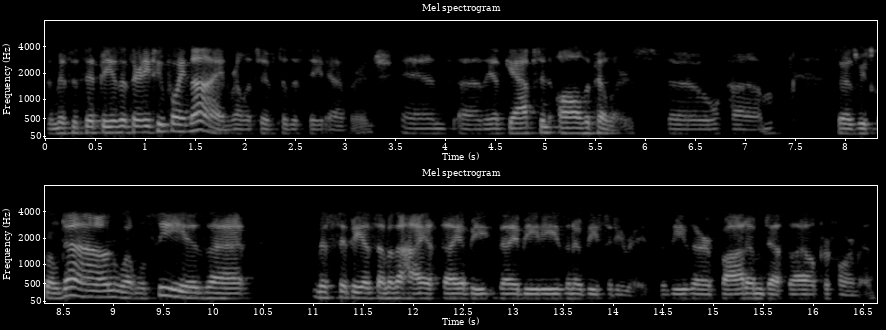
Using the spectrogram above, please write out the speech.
So Mississippi is a 32.9 relative to the state average, and uh, they have gaps in all the pillars. So, um, so as we scroll down, what we'll see is that Mississippi has some of the highest diabetes and obesity rates. So these are bottom decile performance.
